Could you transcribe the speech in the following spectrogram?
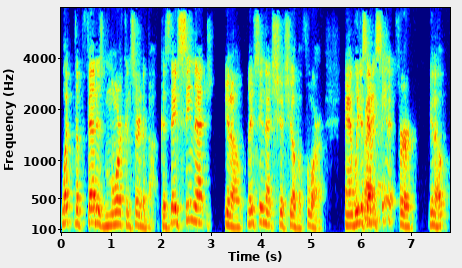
what the Fed is more concerned about because they've seen that you know they've seen that shit show before, and we just right. haven't seen it for you know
